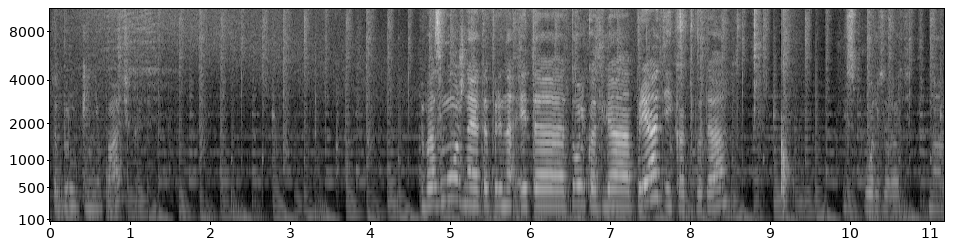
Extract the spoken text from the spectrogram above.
чтобы руки не пачкать. Возможно, это, это только для прядей, как бы, да, использовать надо.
